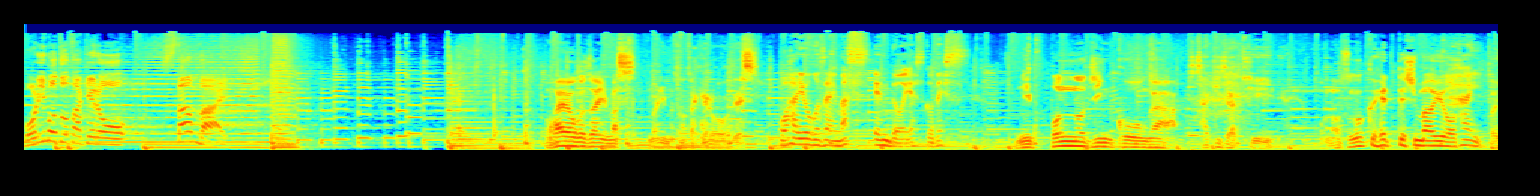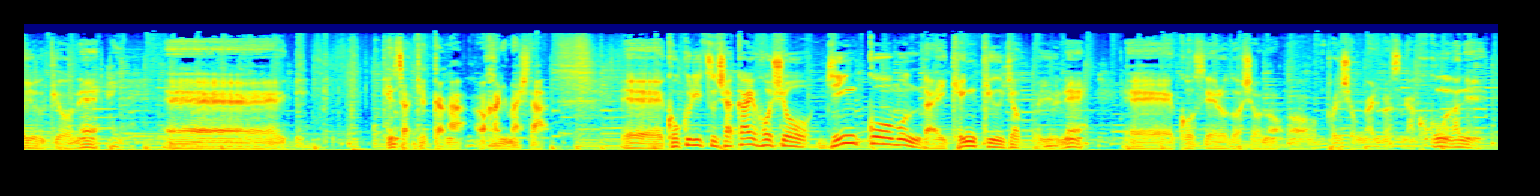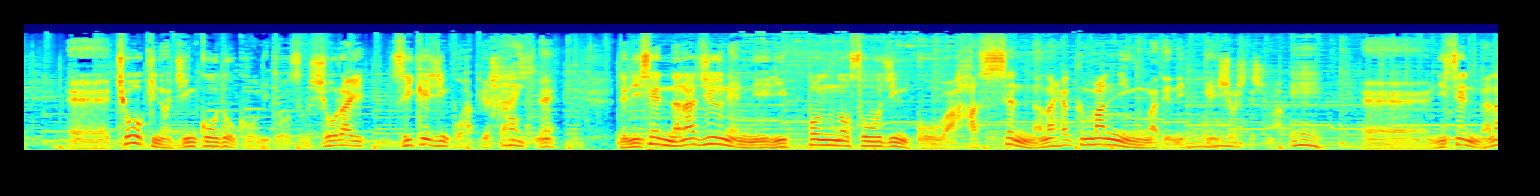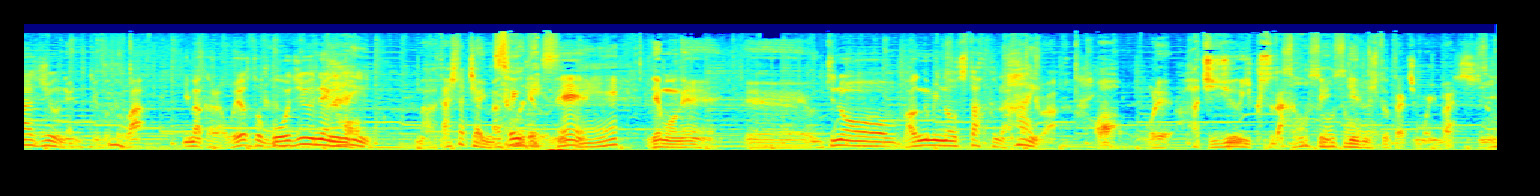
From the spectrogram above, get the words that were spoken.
森本武郎スタンバイ。おはようございます。森本武郎です。おはようございます。遠藤康子です。日本の人口が先々ものすごく減ってしまうよ、はい。という今日ね、はい。えー検査結果が分かりました、えー国立社会保障人口問題研究所というね、えー厚生労働省のおポジションがありますがここがね、えー長期の人口動向を見通す将来推計人口を発表したんですね、で2070年に日本の総人口は8700万人までに減少してしまう、ええ。ー2070年ということは、今からおよそ50年後、はい。まあ、私たちはいませんけどね。ね。でもね、えーうちの番組のスタッフなんかには、あ俺80いくつだって言っている人たちもいますし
